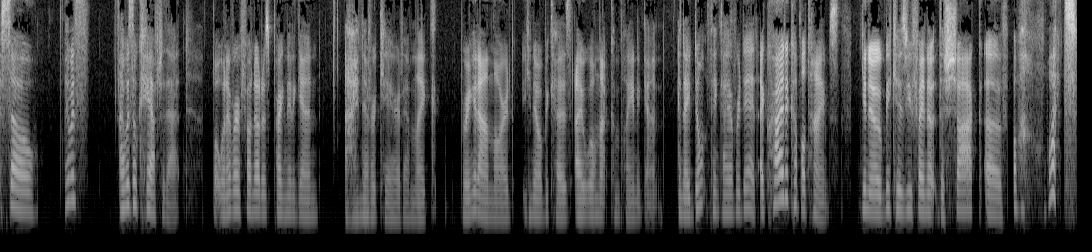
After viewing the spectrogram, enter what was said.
so it was I was okay after that. But whenever I found out I was pregnant again, I never cared. I'm like, bring it on, Lord, you know, because I will not complain again. And I don't think I ever did. I cried a couple times, you know, because you find out the shock of, oh, what?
